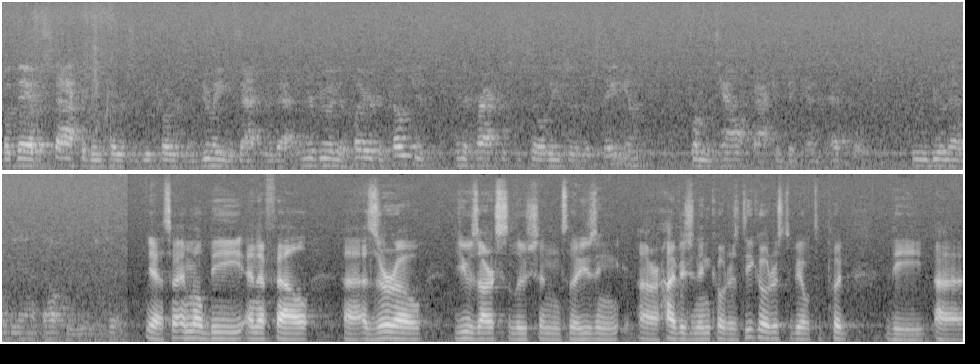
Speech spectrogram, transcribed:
but they have a stack of encoders and decoders and doing exactly that. Interviewing the players and coaches in the practice facilities or the stadiums from the talent back in Big Ten headquarters. We've been doing that with the NFL for years too. Yeah, so MLB, NFL, uh, Azuro use our solution. So they're using our Haivision encoders, decoders to be able to put the uh,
